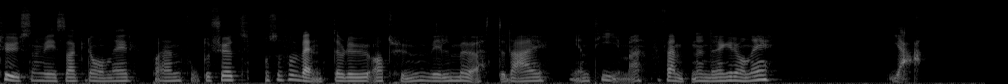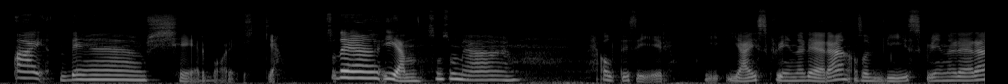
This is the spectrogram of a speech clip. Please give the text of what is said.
tusenvis av kroner på en fotoshoot. Og så forventer du at hun vil møte deg i en time for 1500 kroner. Ja. Nei, det skjer bare ikke. Så det igjen, sånn som jeg alltid sier jeg screener dere, altså vi screener dere.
